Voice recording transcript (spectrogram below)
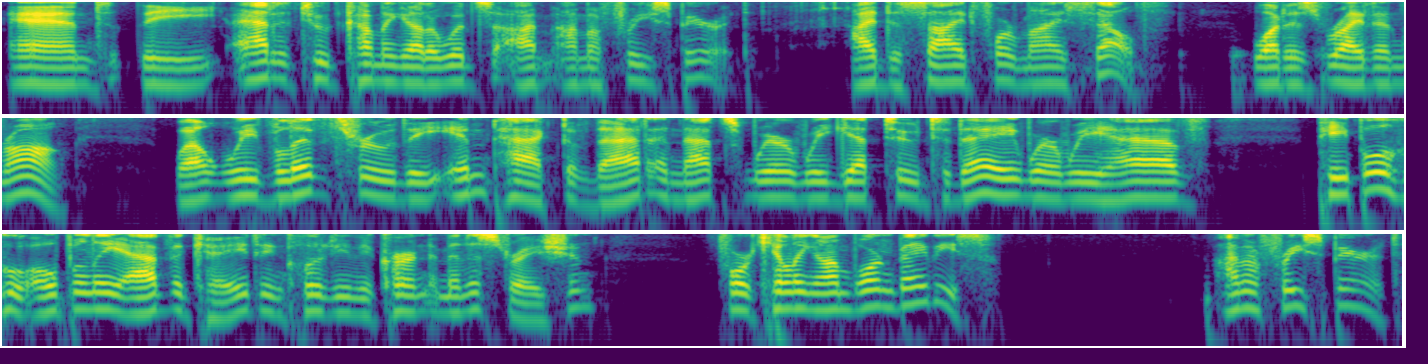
and the attitude coming out of Woodstock. I'm, I'm a free spirit. I decide for myself what is right and wrong. Well, we've lived through the impact of that, and that's where we get to today, where we have people who openly advocate, including the current administration, for killing unborn babies. I'm a free spirit.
